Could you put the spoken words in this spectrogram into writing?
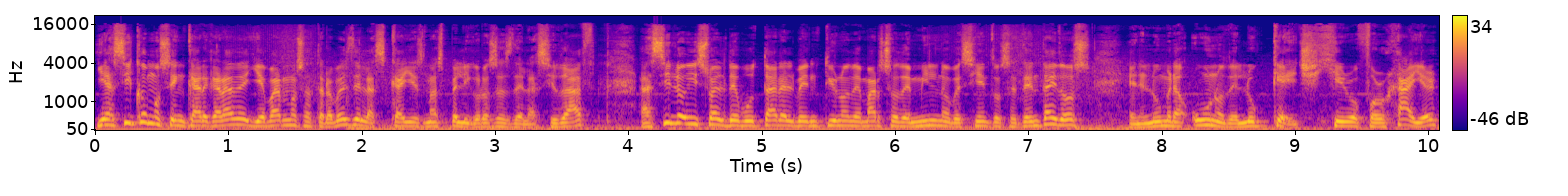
Y así como se encargará de llevarnos a través de las calles más peligrosas de la ciudad, así lo hizo al debutar el 21 de marzo de 1972 en el número 1 de Luke Cage, Hero for Hire,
